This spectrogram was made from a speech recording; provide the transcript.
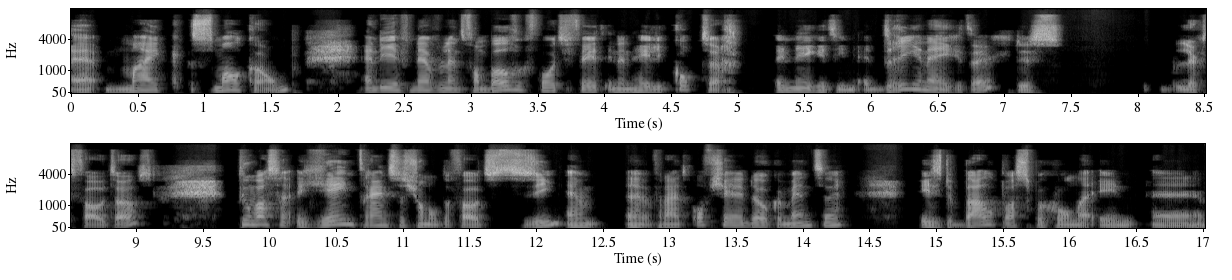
Uh, Mike Smallcomb. En die heeft Neverland van boven gefotografeerd in een helikopter in 1993. Dus luchtfoto's. Toen was er geen treinstation op de foto's te zien. En uh, vanuit officiële documenten is de bouw pas begonnen in uh,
